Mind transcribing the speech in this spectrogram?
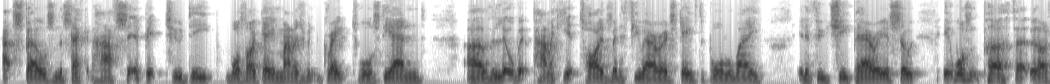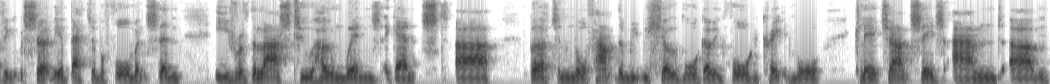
at spells in the second half sit a bit too deep. Was our game management great towards the end? Uh, was a little bit panicky at times, made a few errors, gave the ball away in a few cheap areas. So it wasn't perfect, but I think it was certainly a better performance than either of the last two home wins against uh, Burton and Northampton. We, we showed more going forward, we created more clear chances, and um,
